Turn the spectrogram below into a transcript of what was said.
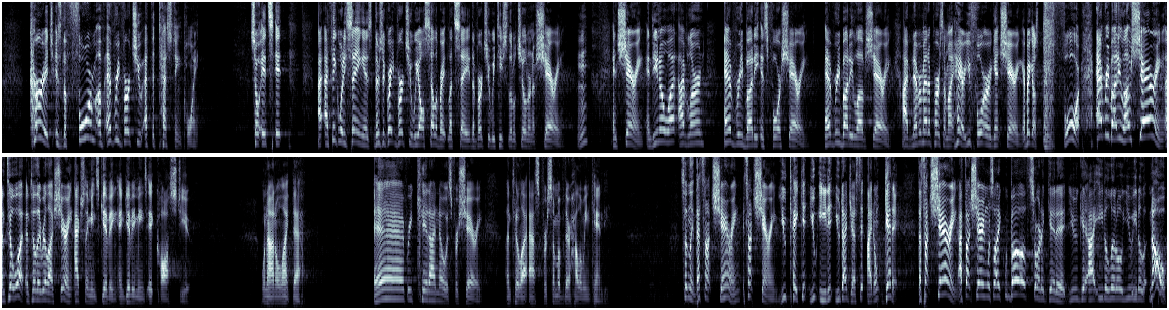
Courage is the form of every virtue at the testing point. So it's, it, I, think what he's saying is there's a great virtue we all celebrate, let's say the virtue we teach little children of sharing. Hmm? And sharing. And do you know what I've learned? Everybody is for sharing. Everybody loves sharing. I've never met a person, I'm like, hey, are you for or against sharing? Everybody goes, for. Everybody loves sharing. Until what? Until they realize sharing actually means giving, and giving means it costs you. Well, no, I don't like that. Every kid I know is for sharing until I ask for some of their Halloween candy. Suddenly, that's not sharing. It's not sharing. You take it, you eat it, you digest it. I don't get it. That's not sharing. I thought sharing was like we both sort of get it. You get, I eat a little, you eat a little. No,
